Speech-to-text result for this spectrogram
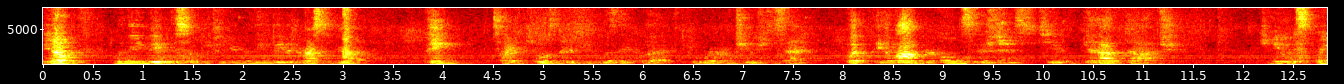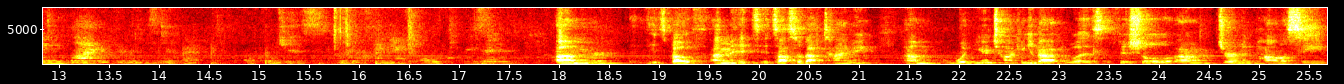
you know, when they invaded the Soviet Union, when they invaded the rest of Europe, they tried to kill as many people as they could who were of Jewish descent, but they allowed their own citizens to get out of Dodge. Can you explain why there were these different financial reason? Um, It's both. Um, it's, it's also about timing. Um, what you're talking about was official um, German policy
